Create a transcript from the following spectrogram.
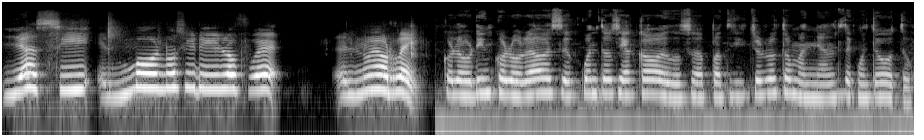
Y así el mono Cirilo fue el nuevo rey. Colorín colorado, ese cuento se acaba. O sea, Patricio Roto, mañana se cuenta otro.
